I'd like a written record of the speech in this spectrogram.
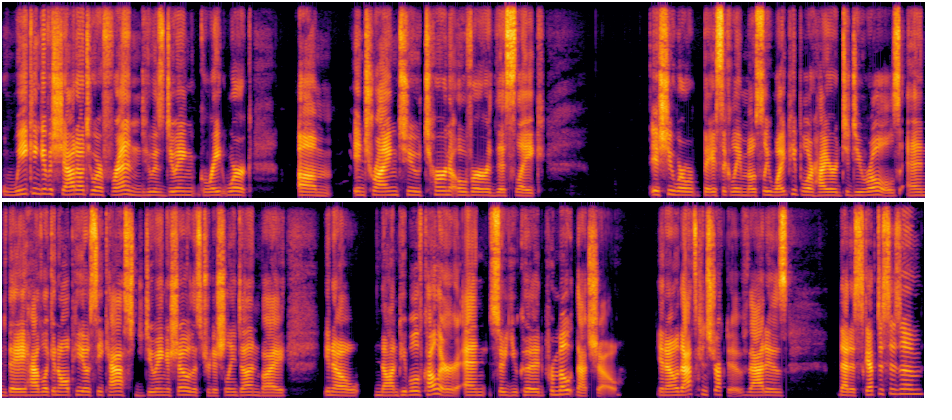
we can give a shout out to our friend who is doing great work um in trying to turn over this like issue where basically mostly white people are hired to do roles and they have like an all POC cast doing a show that's traditionally done by you know non people of color and so you could promote that show. You know that's constructive. That is that is skepticism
